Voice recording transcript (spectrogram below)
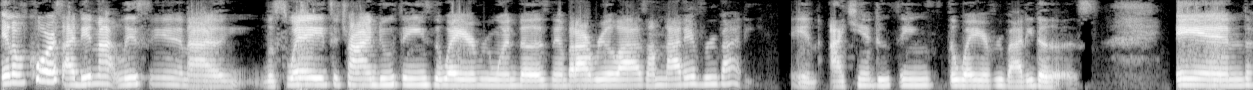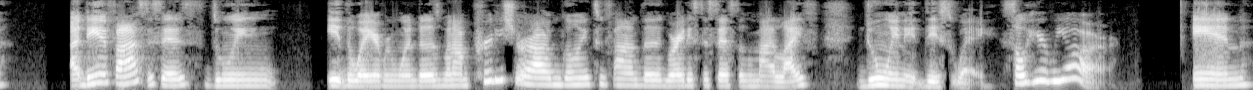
And of course, I did not listen. I was swayed to try and do things the way everyone does them, but I realized I'm not everybody and I can't do things the way everybody does. And I did find success doing it the way everyone does, but I'm pretty sure I'm going to find the greatest success of my life doing it this way. So here we are. And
